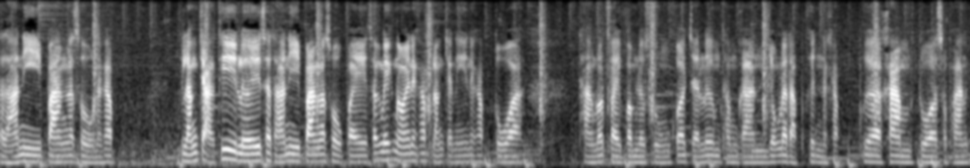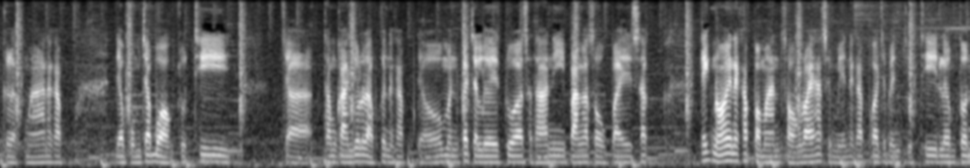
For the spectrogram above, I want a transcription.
สถานีปางอโศกนะครับ หลังจากที่เลยสถานีปางอโศกไปสักเล็กน้อยนะครับ หลังจากนี้นะครับตัวทางรถไฟความเร็วสูงก็จะเริ่มทำการยกระดับขึ้นนะครับ เพื่อข้ามตัวสะพานเกลือกม้านะครับ เดี๋ยวผมจะบอกจุดที่ จะทำการยกระดับขึ้นนะครับ เดี๋ยวมันก็จะเลยตัวสถานีปางอโศกไปสักเล็กน้อยนะครับ ประมาณ 250 เมตรนะครับ ก็จะเป็นจุดที่เริ่มต้น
